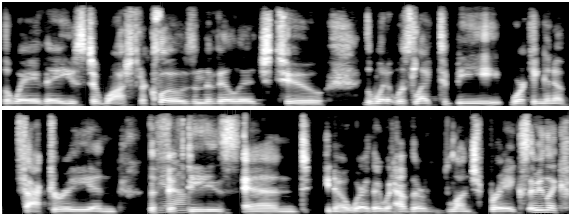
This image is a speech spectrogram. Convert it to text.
the way they used to wash their clothes in the village to the, what it was like to be working in a factory in the yeah. 50s and you know where they would have their lunch breaks i mean like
